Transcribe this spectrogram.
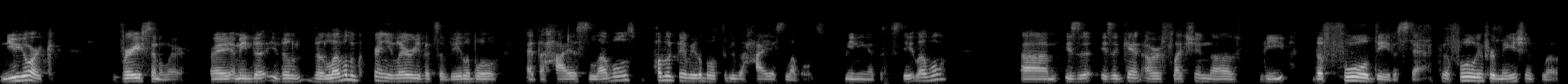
New York, very similar, right? I mean the the the level of granularity that's available at the highest levels, publicly available through the highest levels, meaning at the state level, um, is, a, is again a reflection of the, the full data stack, the full information flow.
